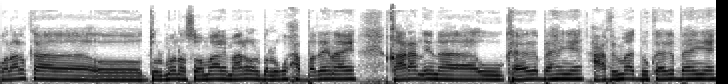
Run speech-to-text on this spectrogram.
walaalka oo dulmano soomaaliya maalin walba lagu xabadaynayo qaaraan ina uu kaaga baahan yahay caafimaad buu kaaga baahan yahay.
